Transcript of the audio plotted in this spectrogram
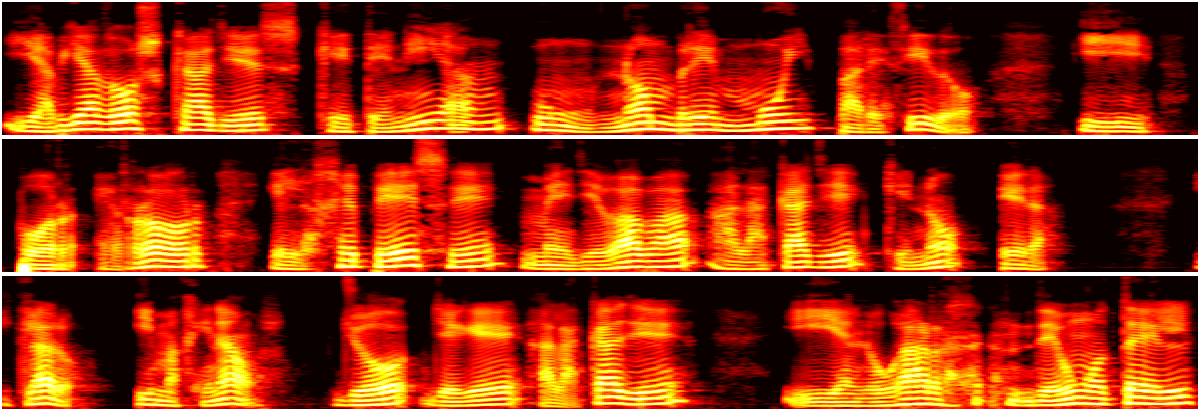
y había dos calles que tenían un nombre muy parecido y por error el GPS me llevaba a la calle que no era. Y claro, imaginaos, yo llegué a la calle y en lugar de un hotel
